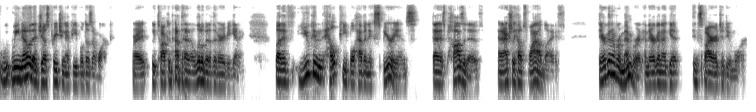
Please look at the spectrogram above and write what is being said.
we know that just preaching at people doesn't work right we talked about that a little bit at the very beginning but if you can help people have an experience that is positive and actually helps wildlife they're going to remember it and they're going to get inspired to do more.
